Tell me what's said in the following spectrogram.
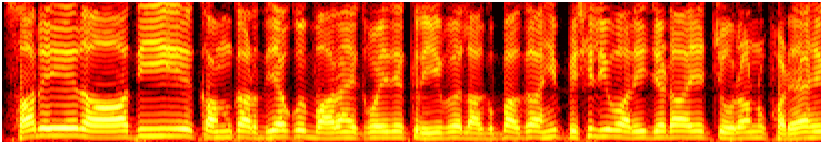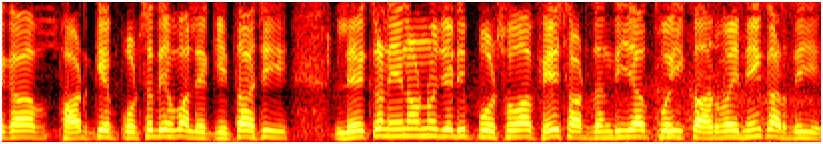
ਸਰ ਰਾਤ ਹੀ ਕੰਮ ਕਰਦੀ ਆ ਕੋਈ 12 1 ਵਜੇ ਦੇ ਕਰੀਬ ਲਗਭਗ। ਅਸੀਂ ਪਿਛਲੀ ਵਾਰੀ ਜਿਹੜਾ ਇਹ ਚੋਰਾਂ ਨੂੰ ਫੜਿਆ ਹੈਗਾ ਫੜ ਕੇ ਪੁਲਿਸ ਦੇ ਹਵਾਲੇ ਕੀਤਾ ਸੀ। ਲੇਕਿਨ ਇਹਨਾਂ ਨੂੰ ਜਿਹੜੀ ਪੁਲਿਸ ਆ ਫੇਰ ਛੱਡ ਦਿੰਦੀ ਆ ਕੋਈ ਕਾਰਵਾਈ ਨਹੀਂ ਕਰਦੀ।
